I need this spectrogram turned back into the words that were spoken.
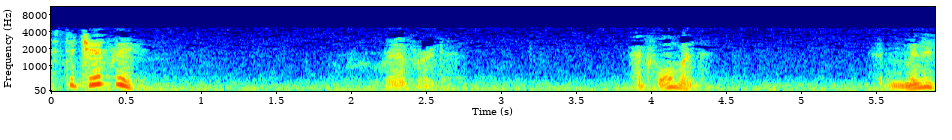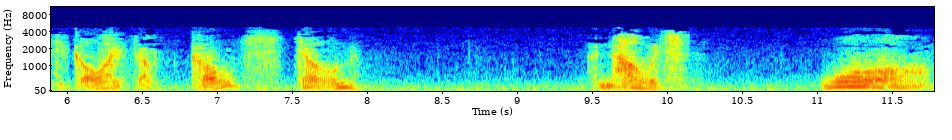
Mr. Jeffrey. Reverend. That woman. A minute ago I felt cold stone. And now it's warm.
